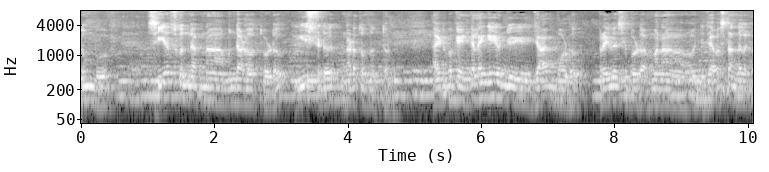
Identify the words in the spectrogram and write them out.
ದುಂಬು ಸಿ ಎಸ್ ಕುಂದರ್ನ ಮುಂದಾಳೋತ್ತೋಡು ಈಸ್ಟ್ ನಡತೊಂದುತ್ತೋಡು ಐಟ್ ಬಗ್ಗೆ ಎಂಗಲೆಗೆ ಒಂಜಿ ಜಾಗ್ ಬೋರ್ಡು, ಪ್ರೈವಸಿ ಬೋರ್ಡು, ಅಮ್ಮನ ಒಂಜಿ ದೇವಸ್ಥಾನದಲ್ಲಕ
